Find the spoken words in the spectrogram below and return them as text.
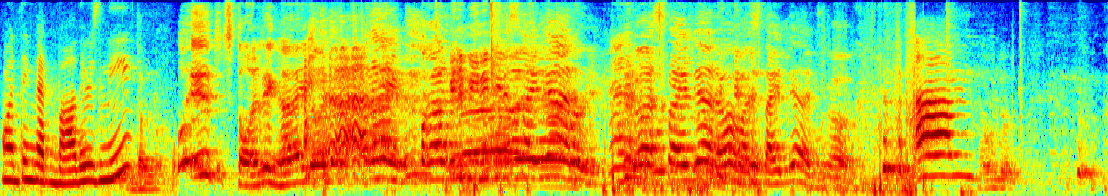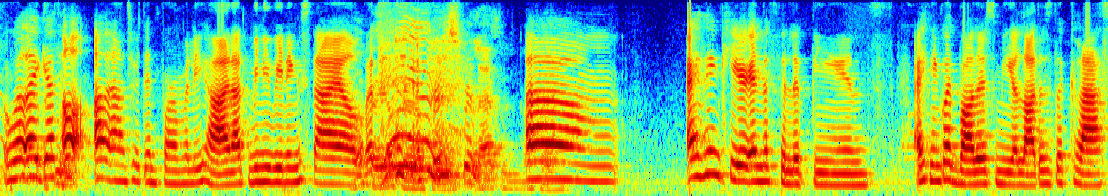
One thing that bothers me? The, oh, it's stalling, ha? You know, that's fine. Mga Pilipino style yan. Mga style yan, oh. Mga style yan. Oh. Um, well, I guess I'll, I'll answer it informally, ha? Not binibining style. Okay, but okay. Just relax. Um, I think here in the Philippines, I think what bothers me a lot is the class,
